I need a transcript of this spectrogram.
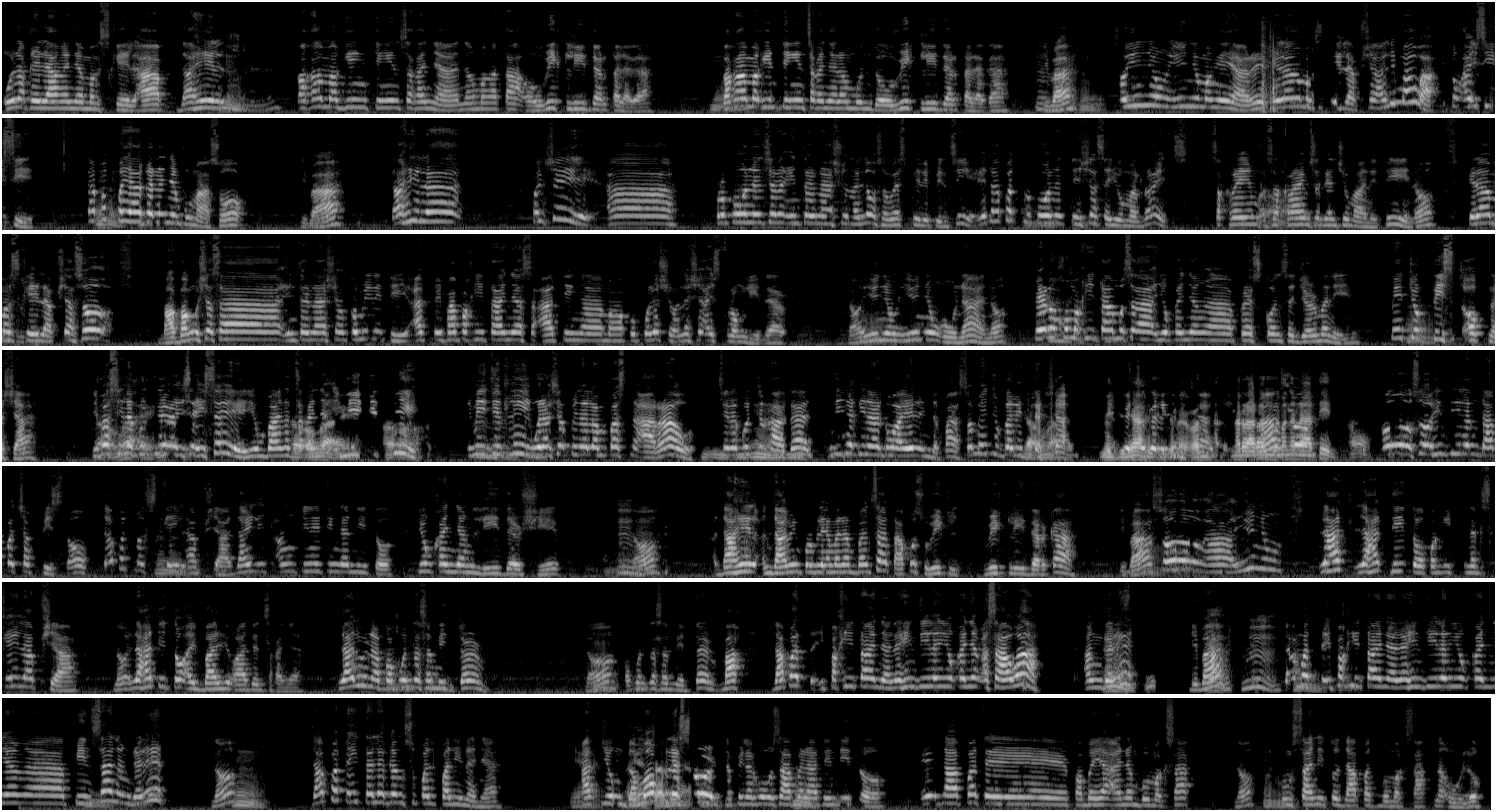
Una, kailangan niya mag-scale up dahil Mm. baka maging tingin sa kanya ng mga tao, weak leader talaga. Mm. Baka maging tingin sa kanya ng mundo, weak leader talaga. Di ba? Mhm. So yun yung, yun yung mangyayari. Kailangan mag-scale up siya. Halimbawa, itong ICC, dapat Mhm. payagan na niyang pumasok. Di ba? Dahil, ah, pan siya eh, ah, proponent siya ng international law sa West Philippine Sea. Eh dapat proponent din siya sa human rights, sa crime sa Ah. crimes against humanity, no? Kailangan mag-scale up siya. So, babango siya sa international community at ipapakita niya sa ating ah, mga populasyon na siya ay strong leader. No? Yun yung yun yung una, no? Pero kung makita mo sa yung kanyang ah, press con sa Germany, medyo Mm. pissed off na siya. 'Di ba sinagot eh. niya isa-isa eh, yung banat sa kanya eh. immediately. Oo. Immediately, wala siyang pinalampas na araw. Mm. Sinagot niya Mm. kagad. Hindi niya ginagawa yun in the past. So medyo galit na siya. Medyo Medyo galit na siya. Nararamdaman Ah, na natin. Oo. Oo, so hindi lang dapat siya pissed off. Dapat mag-scale Mm. up siya dahil it, ang tinitingnan dito yung kanyang leadership, no? Dahil ang daming problema ng bansa tapos weak weak leader ka. 'Di ba? Mm. So, ah, yun yung lahat lahat dito pag nag-scale up siya, no? Lahat ito ay value added sa kanya. Lalo na papunta sa midterm. No? Papunta sa midterm. Bak dapat ipakita niya na hindi lang yung kanyang asawa ang galit, Mm. 'di ba? Mhm. Dapat ipakita niya na hindi lang yung kanyang ah, pinsan ang galit, no? Mm. Dapat ay talagang supalpalin na niya. At yung Damocles sword na pinag-uusapan Mm. natin dito, eh dapat eh pabayaan ng bumagsak, no? Mm. Kung saan ito dapat bumagsak na ulo.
